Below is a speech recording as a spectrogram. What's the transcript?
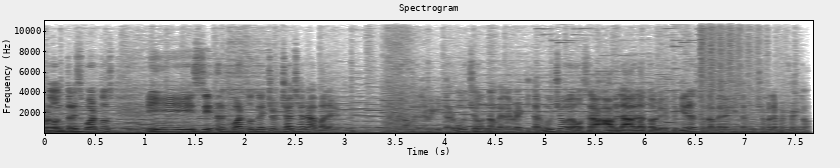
Perdón, tres cuartos. Y sí, tres cuartos, de hecho, chachara, vale. Quitar mucho, no me debe quitar mucho. O sea, habla, habla todo lo que tú quieras, pero no me debe quitar mucho, vale, perfecto.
